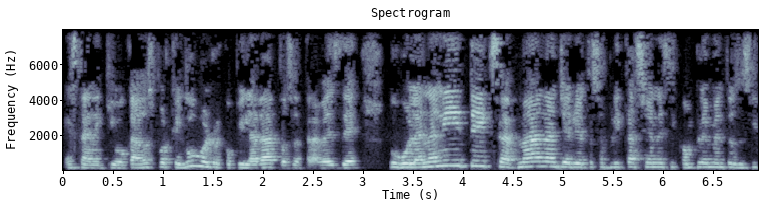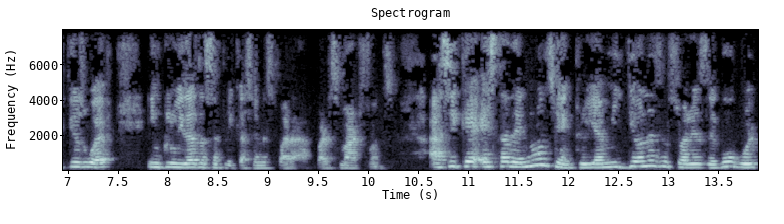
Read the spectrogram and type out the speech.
están equivocados porque Google recopila datos a través de Google Analytics, Ad Manager y otras aplicaciones y complementos de sitios web, incluidas las aplicaciones para, smartphones. Así que esta denuncia incluye a millones de usuarios de Google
